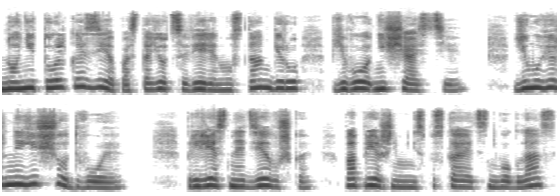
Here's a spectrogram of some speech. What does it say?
Но не только Зеп остается верен Мустангеру в его несчастье. Ему верны еще двое — Прелестная девушка по-прежнему не спускает с него глаз,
